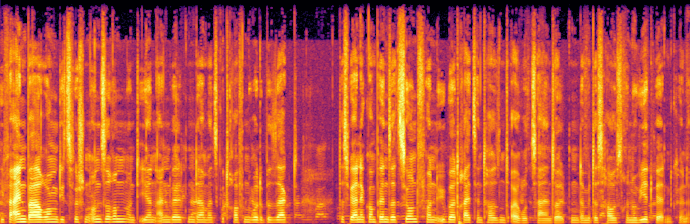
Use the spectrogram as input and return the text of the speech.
Die Vereinbarung, die zwischen unseren und ihren Anwälten damals getroffen wurde, besagt, dass wir eine Kompensation von über 13.000 Euro zahlen sollten, damit das Haus renoviert werden könne.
